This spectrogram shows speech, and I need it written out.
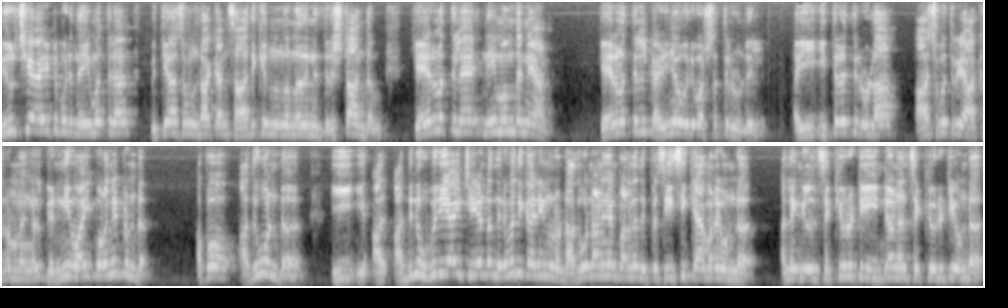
തീർച്ചയായിട്ടും ഒരു നിയമത്തിന് വ്യത്യാസം ഉണ്ടാക്കാൻ സാധിക്കുന്നു ദൃഷ്ടാന്തം കേരളത്തിലെ നിയമം തന്നെയാണ്. കേരളത്തിൽ കഴിഞ്ഞ ഒരു വർഷത്തിനുള്ളിൽ ഈ ഇത്തരത്തിലുള്ള ആശുപത്രി ആക്രമണങ്ങൾ ഗണ്യമായി കുറഞ്ഞിട്ടുണ്ട്. അപ്പോ അതുകൊണ്ട് ഈ അതിനുപരിയായി ചെയ്യേണ്ട നിരവധി കാര്യങ്ങളുണ്ട്. അതുകൊണ്ടാണ് ഞാൻ പറഞ്ഞത് ഇപ്പൊ സി സി ക്യാമറ ഉണ്ട് അല്ലെങ്കിൽ സെക്യൂരിറ്റി ഇന്റേണൽ സെക്യൂരിറ്റി ഉണ്ട്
